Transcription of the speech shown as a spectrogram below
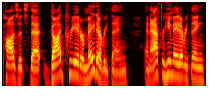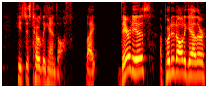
posits that God creator made everything, and after he made everything, he's just totally hands off. Like, there it is. I put it all together.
